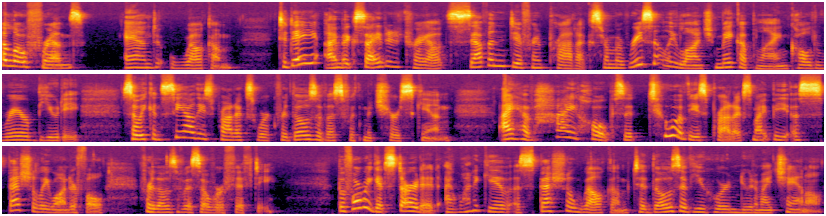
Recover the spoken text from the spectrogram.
Hello, friends, and welcome. Today, I'm excited to try out seven different products from a recently launched makeup line called Rare Beauty, so we can see how these products work for those of us with mature skin. I have high hopes that two of these products might be especially wonderful for those of us over 50. Before we get started, I want to give a special welcome to those of you who are new to my channel.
